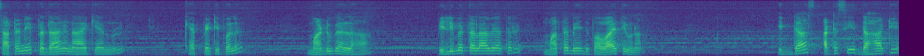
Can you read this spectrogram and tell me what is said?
සටනේ ප්‍රධාන නායකයන් වන කැප්පෙටිපොල මඩුගල්ල හා පිළිම තලාව අතර මතබේද පවා ඇති වුණා. එක්දස් අටසේ දහටේ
